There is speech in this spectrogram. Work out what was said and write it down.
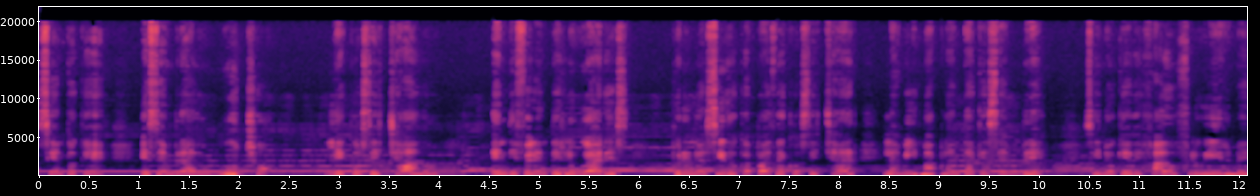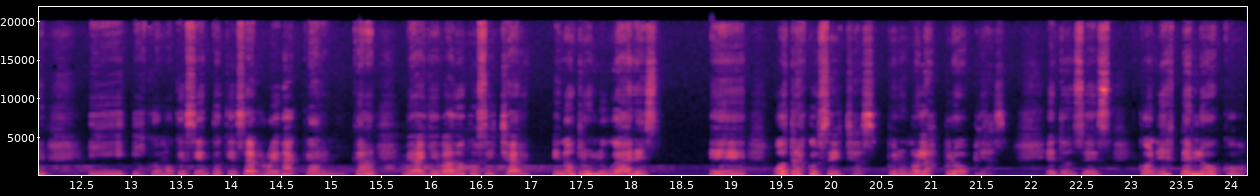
siento que he sembrado mucho y he cosechado en diferentes lugares, pero no he sido capaz de cosechar la misma planta que sembré, sino que he dejado fluirme y, como que siento que esa rueda kármica me ha llevado a cosechar en otros lugares eh, otras cosechas, pero no las propias. Entonces, con este loco,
